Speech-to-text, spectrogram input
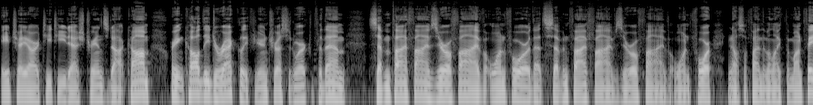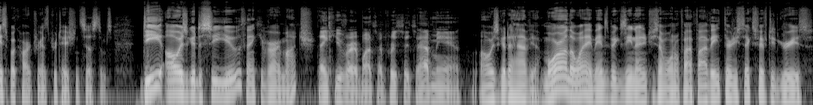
hartt-trans.com, or you can call D directly if you're interested in working for them, 755-0514. That's 755-0514. You can also find them and like them on Facebook, Hartt Transportation Systems. D, always good to see you. Thank you very much. Thank you very much. I appreciate you having me in. Always good to have you. More on the way. Maine's Big Z, 927 1055, 836 50 degrees.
